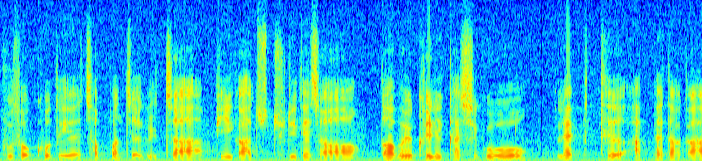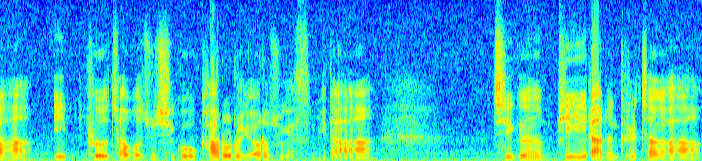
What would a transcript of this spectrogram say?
부서 코드의 첫 번째 글자 B가 추출이 되죠. 더블 클릭하시고 left 앞에다가 if 적어주시고 괄호를 열어주겠습니다. 지금 B라는 글자가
